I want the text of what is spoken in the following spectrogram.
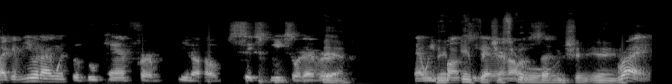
Like if you and I went to boot camp for you know six weeks or whatever, Yeah, and we bunked together, and all of a sudden, and shit. Yeah, right?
